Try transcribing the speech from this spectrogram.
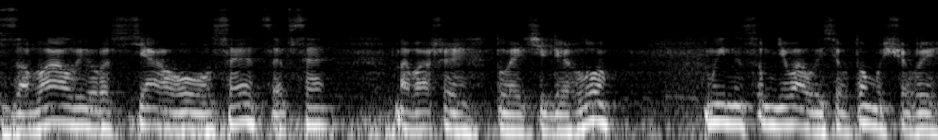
завали розтягував, все це все на ваші плечі лягло. Ми не сумнівалися в тому, що ви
